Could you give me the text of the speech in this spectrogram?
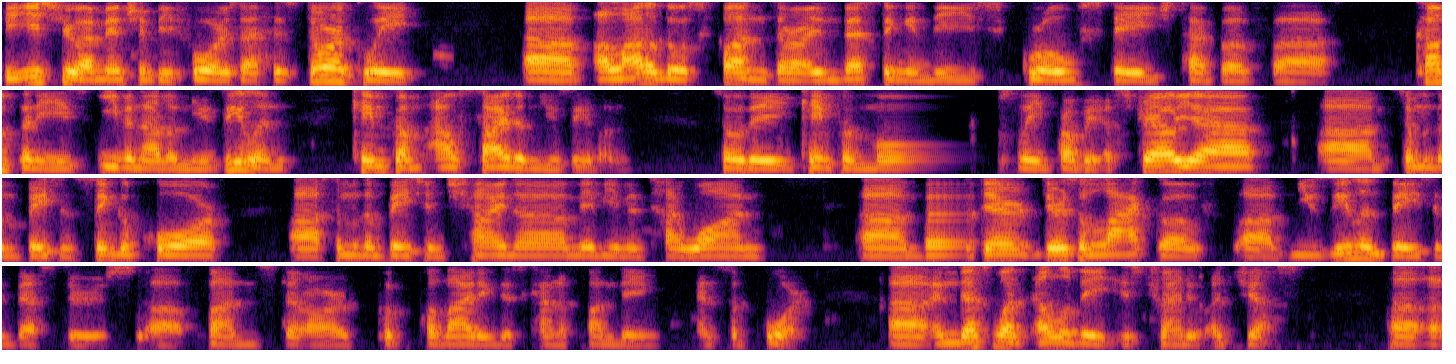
the issue I mentioned before is that historically, uh, a lot of those funds are investing in these growth stage type of uh, companies, even out of New Zealand, came from outside of New Zealand. So they came from mostly probably Australia, um, some of them based in Singapore, uh, some of them based in China, maybe even Taiwan. Um, but there, there's a lack of uh, New Zealand-based investors, uh, funds that are providing this kind of funding and support. Uh, and that's what Elevate is trying to adjust, uh,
